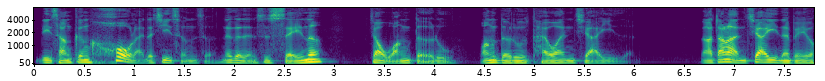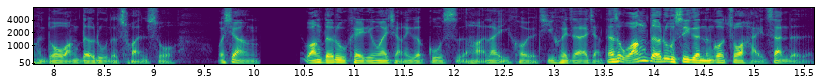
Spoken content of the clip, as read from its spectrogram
李长庚后来的继承者，那个人是谁呢？叫王德禄。王德禄台湾嘉义人。那当然嘉义那边有很多王德禄的传说。我想王德禄可以另外讲一个故事哈，那以后有机会再来讲。但是王德禄是一个能够做海战的人，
